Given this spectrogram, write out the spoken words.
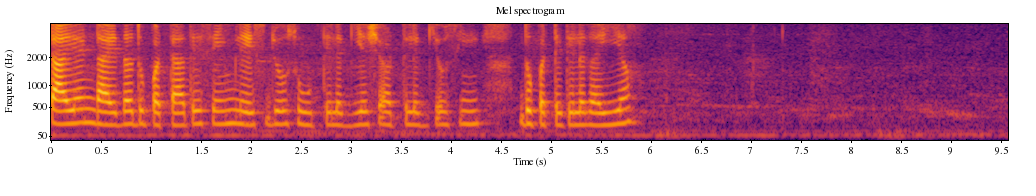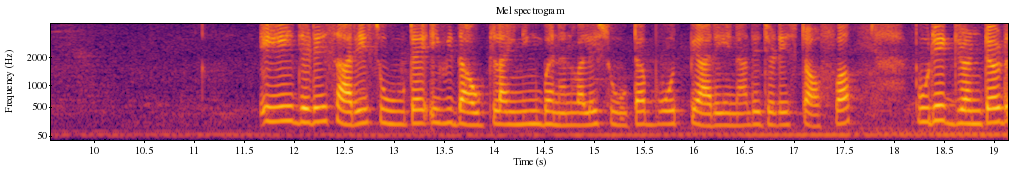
ਟਾਈ ਐਂਡ ਡਾਈ ਦਾ ਦੁਪੱਟਾ ਤੇ ਸੇਮ ਲੇਸ ਜੋ ਸੂਟ ਤੇ ਲੱਗੀ ਆ ਸ਼ਰਟ ਤੇ ਲੱਗੀ ਉਹ ਸੀ ਦੁਪੱਟੇ ਤੇ ਲਗਾਈ ਆ। ਇਹ ਜਿਹੜੇ ਸਾਰੇ ਸੂਟ ਹੈ, ਇਹ ਵਿਦਆਊਟ ਲਾਈਨਿੰਗ ਬਣਨ ਵਾਲੇ ਸੂਟ ਆ, ਬਹੁਤ ਪਿਆਰੇ ਇਹਨਾਂ ਦੇ ਜਿਹੜੇ ਸਟਫ ਆ। ਪੂਰੇ ਗਰੰਟਡ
